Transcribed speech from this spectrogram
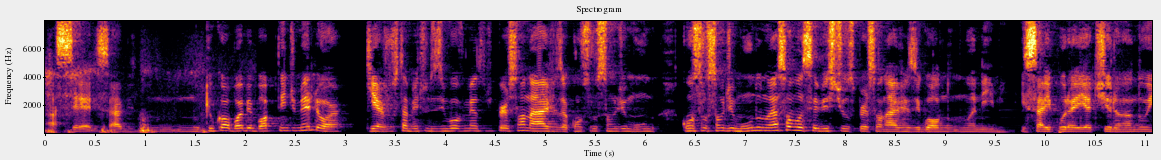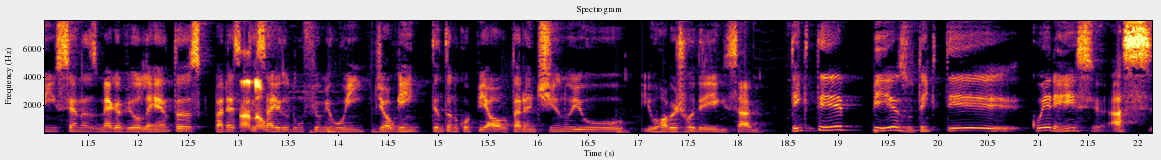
a série, sabe? No que o Cowboy Bebop tem de melhor. Que é justamente o desenvolvimento de personagens, a construção de mundo. Construção de mundo não é só você vestir os personagens igual no, no anime e sair por aí atirando em cenas mega violentas que parecem Ah, ter não? saído de um filme ruim de alguém tentando copiar o Tarantino e o, e o Robert Rodrigues, sabe? Tem que ter peso, tem que ter coerência. As-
